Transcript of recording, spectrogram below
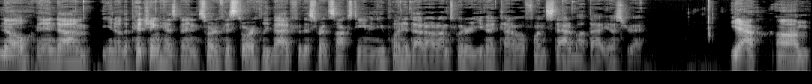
No, and um, you know the pitching has been sort of historically bad for this Red Sox team, and you pointed that out on Twitter. You had kind of a fun stat about that yesterday. Yeah. Um,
